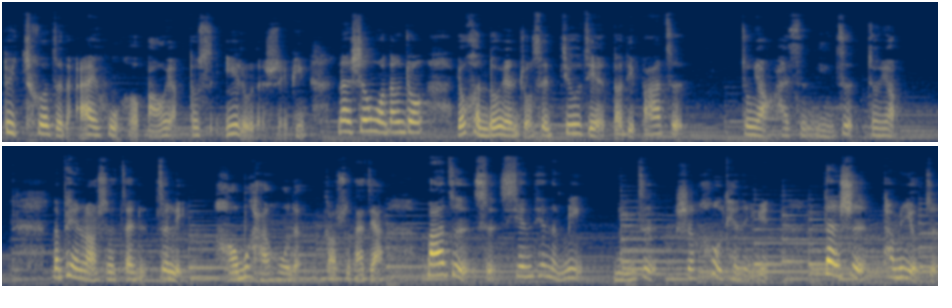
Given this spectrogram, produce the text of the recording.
对车子的爱护和保养都是一流的水平。那生活当中有很多人总是纠结，到底八字重要还是名字重要？那佩恩老师在这里毫不含糊的告诉大家，八字是先天的命，名字是后天的运，但是它们有着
